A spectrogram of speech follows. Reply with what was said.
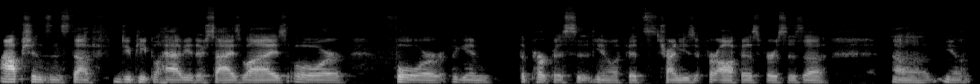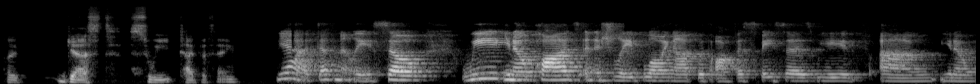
options and stuff do people have either size wise or for again the purpose you know if it's trying to use it for office versus a uh, you know a guest suite type of thing. Yeah definitely. So we you know pods initially blowing up with office spaces. We've um, you know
